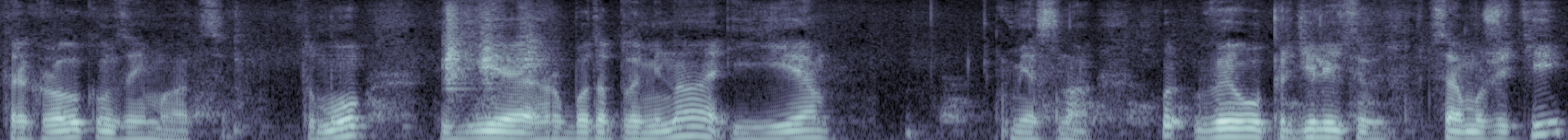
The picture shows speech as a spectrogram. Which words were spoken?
Треба кроликом займатися. Тому є робота племіна і є м'ясна. Ви оприділіться в цьому житті,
